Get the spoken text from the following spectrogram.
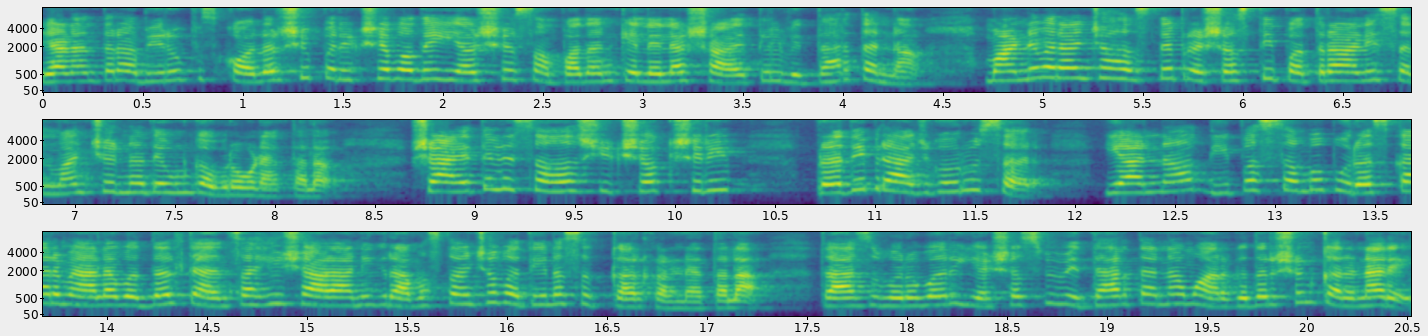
यानंतर अभिरूप स्कॉलरशिप परीक्षेमध्ये यश संपादन केलेल्या शाळेतील विद्यार्थ्यांना मान्यवरांच्या हस्ते प्रशस्ती पत्र आणि सन्मानचिन्ह देऊन गौरवण्यात आलं. शाळेतील सहशिक्षक श्री प्रदीप राजगुरू सर यांना दीपस्तंभ पुरस्कार मिळाल्याबद्दल त्यांचाही शाळा आणि ग्रामस्थांच्या वतीनं सत्कार करण्यात आला. त्याचबरोबर यशस्वी विद्यार्थ्यांना मार्गदर्शन करणारे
